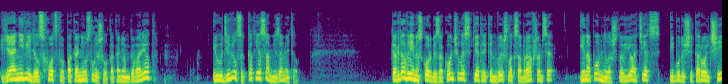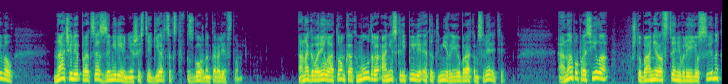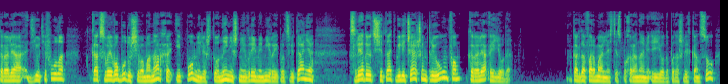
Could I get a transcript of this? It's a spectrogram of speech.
Я не видел сходства, пока не услышал, как о нем говорят, и удивился, как я сам не заметил. Когда время скорби закончилось, Кетрикен вышла к собравшимся и напомнила, что ее отец и будущий король Чивел начали процесс замирения шести герцогств с горным королевством. Она говорила о том, как мудро они скрепили этот мир ее браком с Верити. Она попросила, чтобы они расценивали ее сына, короля Дьютифула, как своего будущего монарха и помнили, что нынешнее время мира и процветания следует считать величайшим триумфом короля Эйода. Когда формальности с похоронами Эйода подошли к концу,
